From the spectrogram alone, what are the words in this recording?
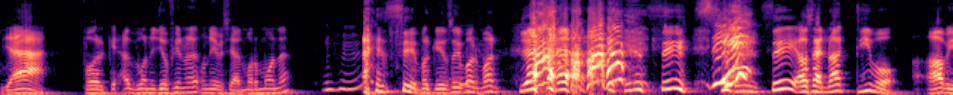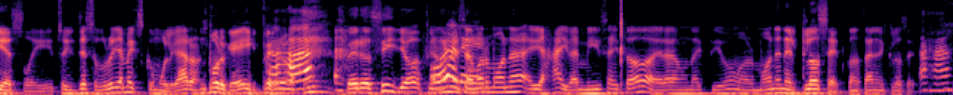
Ya. Porque, ah, bueno, yo fui a una universidad mormona. Sí, porque yo soy mormón. Ya. sí. ¿Sí? Sí, o sea, no activo, obviously. Soy- de seguro ya me excomulgaron por gay, pero, Ajá. pero sí, yo fui a una universidad mormona y ajá, iba a misa y todo. Era un activo mormón en el closet, cuando estaba en el closet. Ajá.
